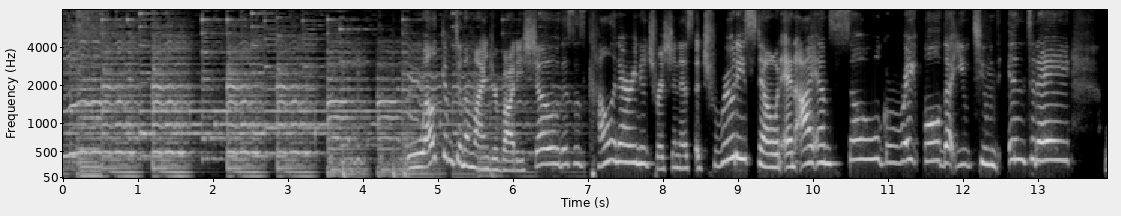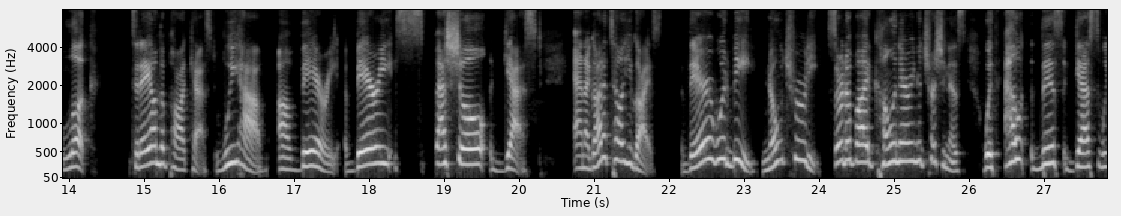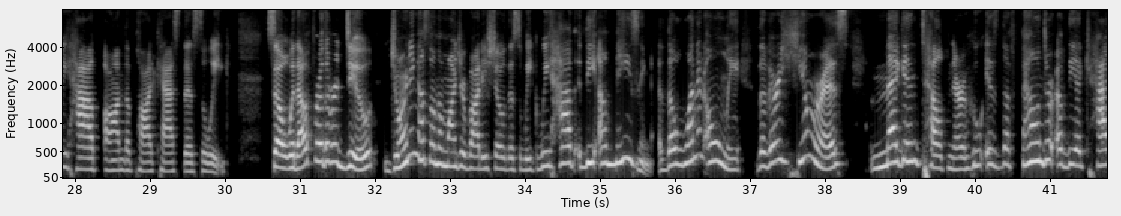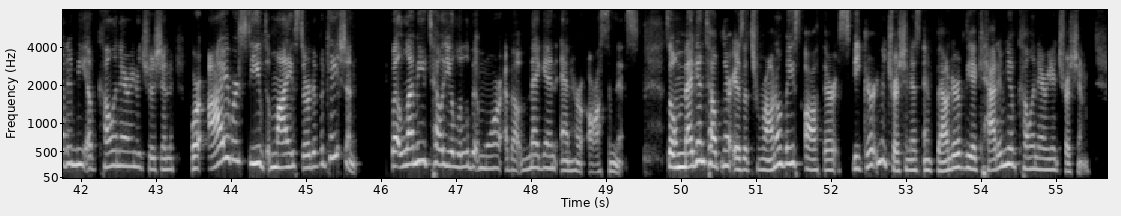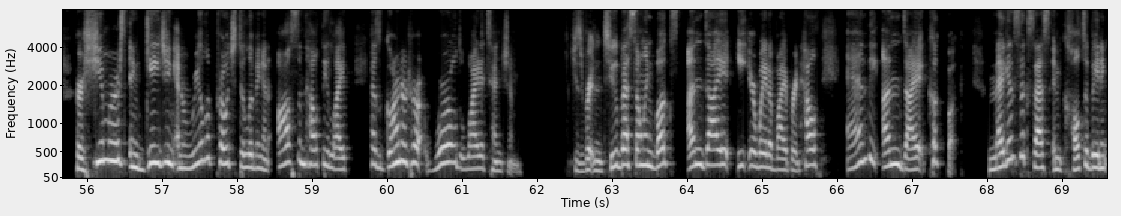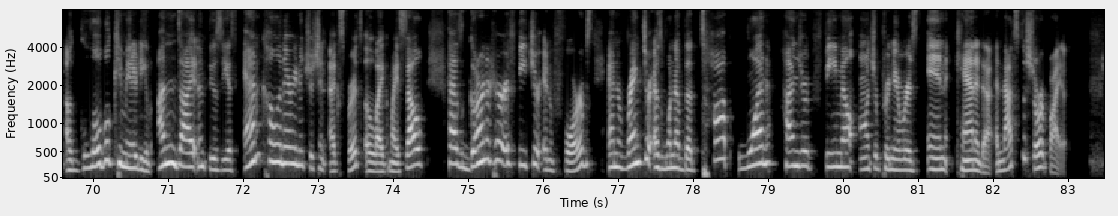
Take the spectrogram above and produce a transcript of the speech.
Welcome to the Mind Your Body Show. This is culinary nutritionist Trudy Stone, and I am so grateful that you tuned in today. Look, today on the podcast, we have a very, very special guest. And I got to tell you guys, there would be no Trudy, certified culinary nutritionist, without this guest we have on the podcast this week. So, without further ado, joining us on the Mind Your Body show this week, we have the amazing, the one and only, the very humorous Meghan Telpner, who is the founder of the Academy of Culinary Nutrition, where I received my certification. But let me tell you a little bit more about Meghan and her awesomeness. So, Meghan Telpner is a Toronto based author, speaker, nutritionist, and founder of the Academy of Culinary Nutrition. Her humorous, engaging, and real approach to living an awesome, healthy life has garnered her worldwide attention. She's written two best selling books Undiet, Eat Your Way to Vibrant Health, and The Undiet Cookbook. Meghan's success in cultivating a global community of undiet enthusiasts and culinary nutrition experts like myself has garnered her a feature in Forbes and ranked her as one of the top 100 female entrepreneurs in Canada. And that's the short bio.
